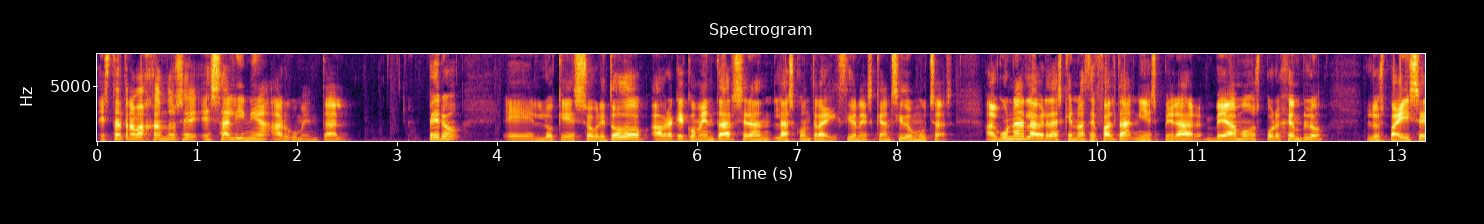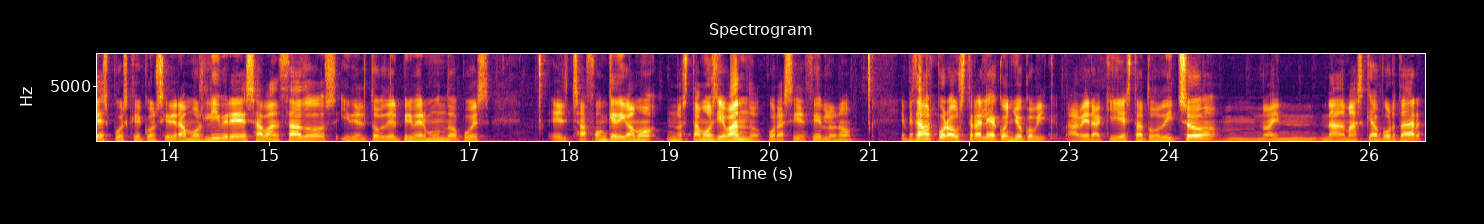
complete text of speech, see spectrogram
está trabajándose esa línea argumental. Pero eh, lo que sobre todo habrá que comentar serán las contradicciones, que han sido muchas. Algunas, la verdad es que no hace falta ni esperar. Veamos, por ejemplo, los países pues, que consideramos libres, avanzados y del top del primer mundo, pues el chafón que, digamos, nos estamos llevando, por así decirlo, ¿no? Empezamos por Australia con Djokovic. A ver, aquí está todo dicho, no hay nada más que aportar.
